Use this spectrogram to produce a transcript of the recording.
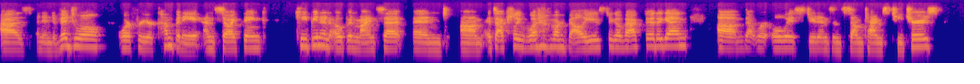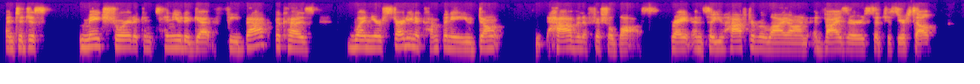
as an individual or for your company. And so I think keeping an open mindset, and um, it's actually one of our values to go back to it again, um, that we're always students and sometimes teachers, and to just make sure to continue to get feedback because when you're starting a company, you don't have an official boss, right? And so you have to rely on advisors such as yourself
